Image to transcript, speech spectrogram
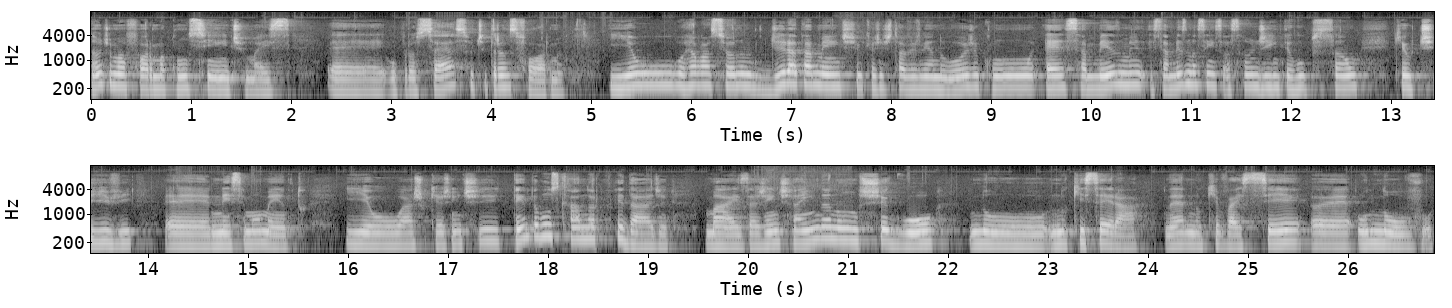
não de uma forma consciente, mas é, o processo te transforma. E eu relaciono diretamente o que a gente está vivendo hoje com essa mesma, essa mesma sensação de interrupção que eu tive é, nesse momento. E eu acho que a gente tenta buscar a normalidade, mas a gente ainda não chegou no, no que será né, no que vai ser é, o novo.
